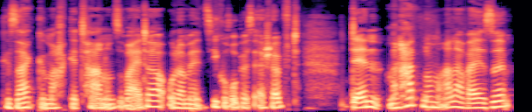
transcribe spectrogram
gesagt, gemacht, getan und so weiter oder meine Zielgruppe ist erschöpft. Denn man hat normalerweise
